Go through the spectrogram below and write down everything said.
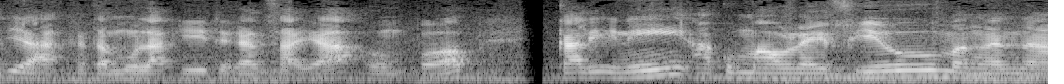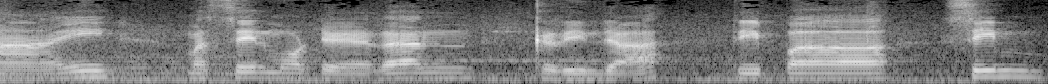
ya ketemu lagi dengan saya Om Bob. Kali ini aku mau review mengenai mesin modern Gerinda tipe SIM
